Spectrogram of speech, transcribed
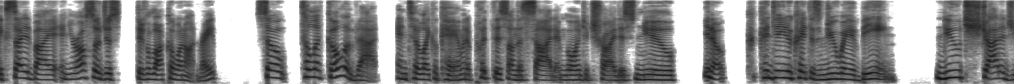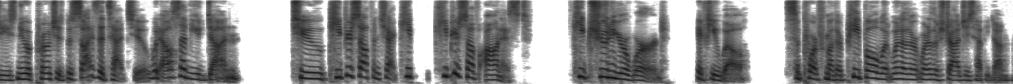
excited by it. And you're also just, there's a lot going on, right? So to let go of that and to like, okay, I'm going to put this on the side. I'm going to try this new, you know, c- continue to create this new way of being, new strategies, new approaches besides the tattoo. What else have you done to keep yourself in check? Keep, keep yourself honest. Keep true to your word, if you will support from other people? What, what other, what other strategies have you done?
